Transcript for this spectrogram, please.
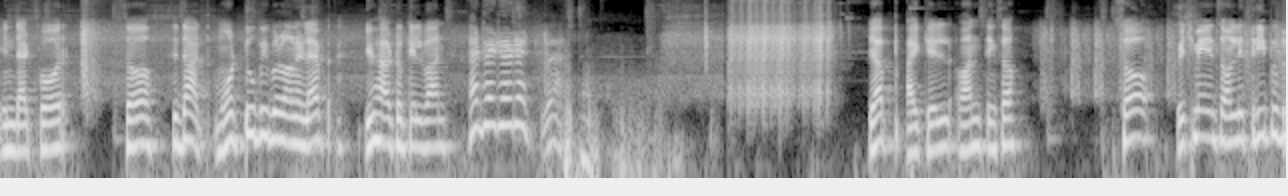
in that four. So Siddharth, more two people only left. You have to kill one. And wait, wait, wait. Yep, I killed one. Think so. So which means only three people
